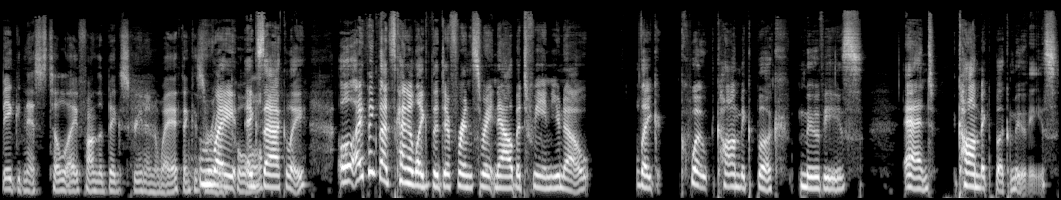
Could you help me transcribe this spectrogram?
bigness to life on the big screen in a way I think is really right, cool. exactly. Well, I think that's kind of like the difference right now between, you know, like quote comic book movies and comic book movies,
